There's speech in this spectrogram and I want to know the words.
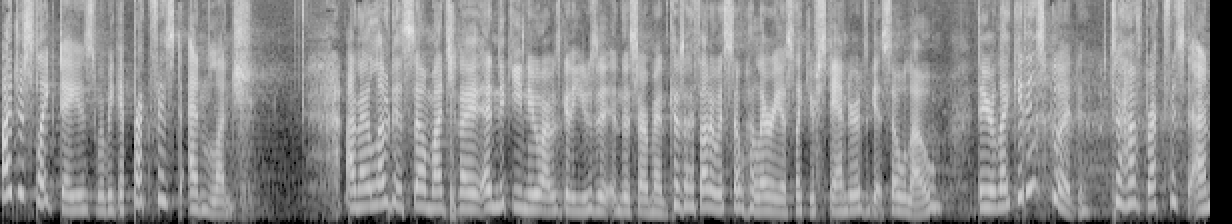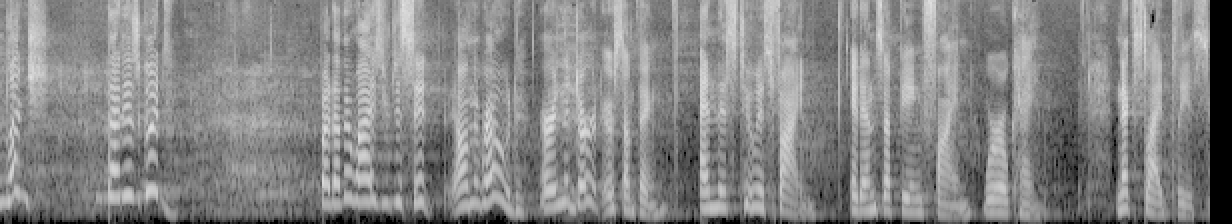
I just like days where we get breakfast and lunch. And I loved it so much. And, I, and Nikki knew I was going to use it in the sermon because I thought it was so hilarious. Like your standards get so low that you're like, it is good to have breakfast and lunch. That is good. But otherwise, you just sit on the road or in the dirt or something. And this too is fine. It ends up being fine. We're okay. Next slide, please.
